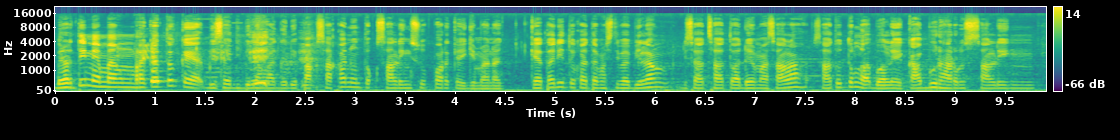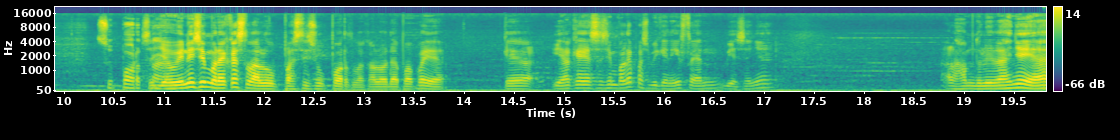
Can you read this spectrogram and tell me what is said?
Berarti memang mereka tuh kayak bisa dibilang agak dipaksakan untuk saling support kayak gimana? Kayak tadi tuh kata Mas Tiba bilang di saat satu ada masalah, satu tuh nggak boleh kabur harus saling support. Nah, Sejauh ini sih mereka selalu pasti support lah kalau ada apa-apa ya. Kayak ya kayak sesimpelnya pas bikin event biasanya alhamdulillahnya ya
